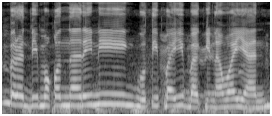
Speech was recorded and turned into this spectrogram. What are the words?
M. Pero hindi mo ko narinig. Buti pa iba, ginawa yan.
